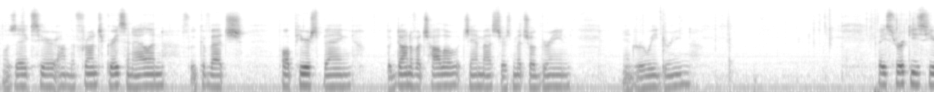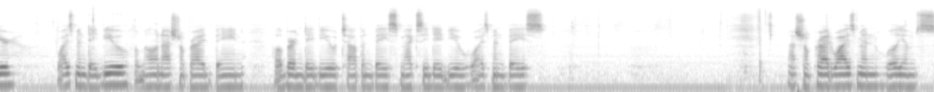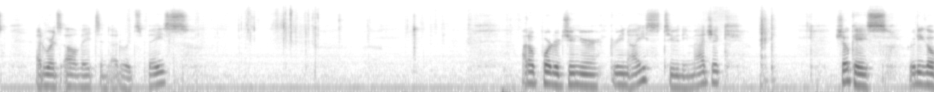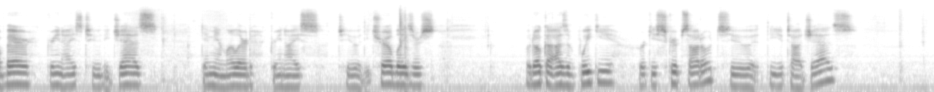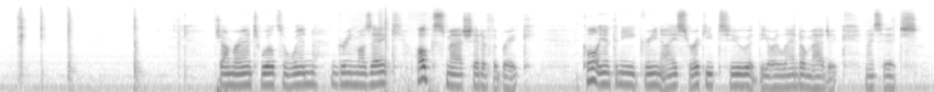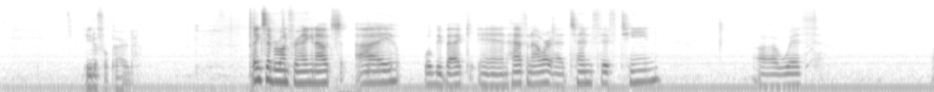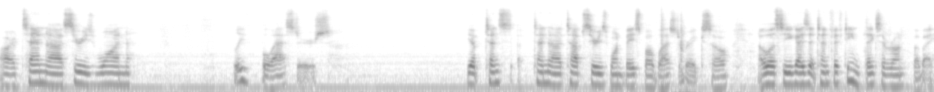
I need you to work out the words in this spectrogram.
Mosaics here on the front. Grayson Allen, Vucevic, Paul Pierce, Bang, Bogdanovich Hollow, Jam Masters, Mitchell Green, and Rui Green. Base rookies here. Wiseman debut, LaMelo National Pride, Bane, Haliburton debut, Toppin base, Maxey debut, Wiseman base. National Pride, Wiseman, Williams, Edwards elevates, and Edwards base. Otto Porter Jr. Green Ice to the Magic. Showcase Rudy Gobert, Green Ice to the Jazz. Damian Lillard, green ice to the Trailblazers. Udoka Azubuike, rookie scripts auto to the Utah Jazz. Ja Morant will to win green mosaic. Hulk smash hit of the break. Cole Anthony green ice rookie to the Orlando Magic. Nice hit. Beautiful card. Thanks everyone for hanging out. I will be back in half an hour at 10:15 uh, with our 10 uh, Series 1 I believe blasters. Yep, 10, 10 uh, top Series 1 baseball blaster break. So I will see you guys at 10:15. Thanks everyone. Bye-bye.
